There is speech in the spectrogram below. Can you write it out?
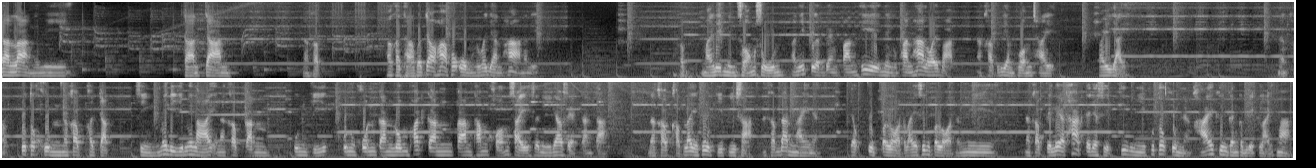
ด้านล่างเนี่ยมีการจานนะครับพระคาถาพระเจ้าห้าพระองค์ หรือว่ายันห้านั่นเองครับหมายเลข 120 อันนี้เปิดแบ่งปันที่ 1,500 บาทนะครับเลี่ยมพร้อมใช้ใบใหญ่ นะครับพุทธคุณนะครับขจัดสิ่งไม่ดีไม่ร้ายนะครับ กันคุณผีคุณคนกันลมพัดกันการทำของใส่สนียาแฝกต่างๆนะครับ ขับไล่พูดผีปีศาจนะครับ ด้านในเนี่ยจะอุดประหลอดไว้ซึ่งประหลอดนั้นมีนะครับเป็นแร่ธาตุกายสิทธิ์ที่มีพุทธคุณเนี่ยคล้ายคลึงกันกับเหล็กไหลมาก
